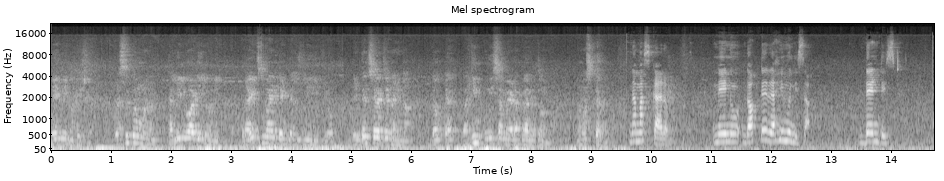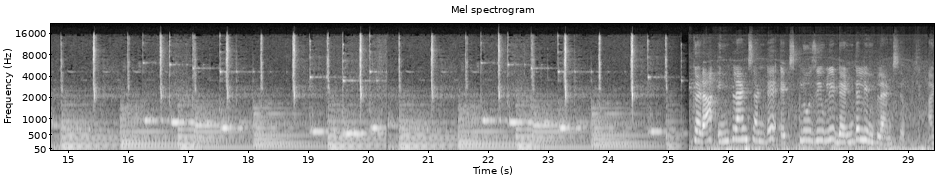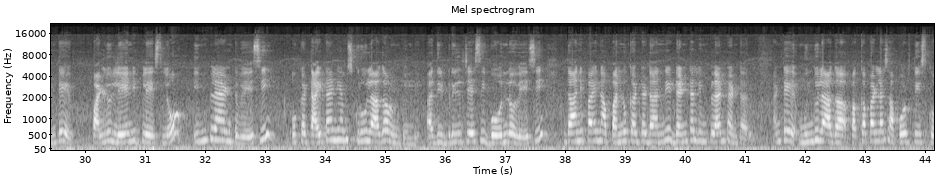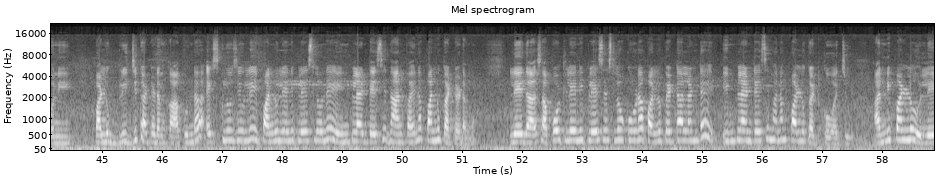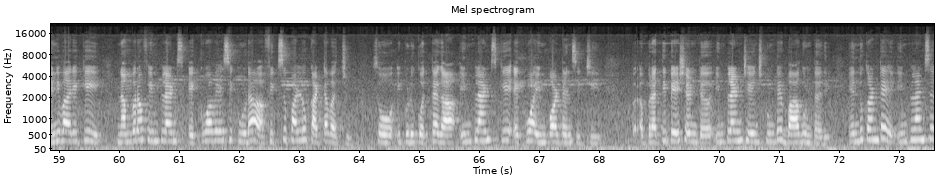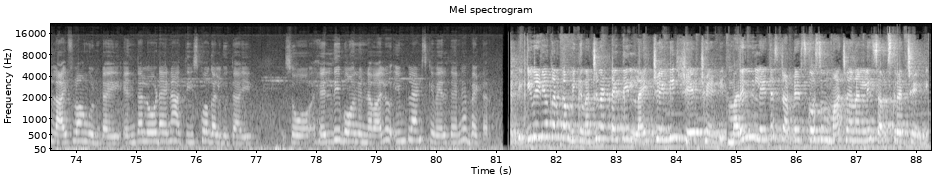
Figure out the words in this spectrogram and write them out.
నేమి మహేశ్వర్. ప్రస్తుతం మనం కలీల్వాడిలోని బ్రైట్ స్మైల్ డెంటల్ క్లినిక్లో డెంటల్ సర్జన్ అయిన డాక్టర్ రహీం మునిసా మేడం గారితో ఉన్నాం. నమస్కారం. నమస్కారం. నేను డాక్టర్ రహీమునిసా డెంటిస్ట్. ఇక్కడ ఇంప్లాంట్స్ అంటే ఎక్స్క్లూజివ్లీ డెంటల్ ఇంప్లాంట్స్ అంటే పళ్ళు లేని ప్లేస్లో ఇంప్లాంట్ వేసి ఒక టైటానియం స్క్రూ లాగా ఉంటుంది. అది డ్రిల్ చేసి బోన్లో వేసి దానిపైన పన్ను కట్టడాన్ని డెంటల్ ఇంప్లాంట్ అంటారు. అంటే ముందులాగా పక్క పళ్ళ సపోర్ట్ తీసుకొని పళ్ళు బ్రిడ్జ్ కట్టడం కాకుండా ఎక్స్క్లూజివ్లీ పన్ను లేని ప్లేస్లోనే ఇంప్లాంట్ వేసి దానిపైన పన్ను కట్టడము. లేదా సపోర్ట్ లేని ప్లేసెస్లో కూడా పన్ను పెట్టాలంటే ఇంప్లాంట్ వేసి మనం పళ్ళు కట్టుకోవచ్చు. అన్ని పళ్ళు లేని వారికి నంబర్ ఆఫ్ ఇంప్లాంట్స్ ఎక్కువ వేసి కూడా ఫిక్స్ పళ్ళు కట్టవచ్చు. సో ఇప్పుడు కొత్తగా ఇంప్లాంట్స్కి ఎక్కువ ఇంపార్టెన్స్ ఇచ్చి ప్రతి పేషెంట్ ఇంప్లాంట్ చేయించుకుంటే బాగుంటుంది. ఎందుకంటే ఇంప్లాంట్స్ లైఫ్ లాంగ్ ఉంటాయి. ఎంత లోడ్ అయినా తీసుకోగలుగుతాయి. సో హెల్దీ బోన్ ఉన్న వాళ్ళు ఇంప్లాంట్స్కి వెళ్తేనే బెటర్ ఈ వీడియో కనుక మీకు నచ్చినట్టయితే లైక్ చేయండి షేర్ చేయండి. మరిన్ని లేటెస్ట్ అప్డేట్స్ కోసం మా ఛానల్ని సబ్స్క్రైబ్ చేయండి.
